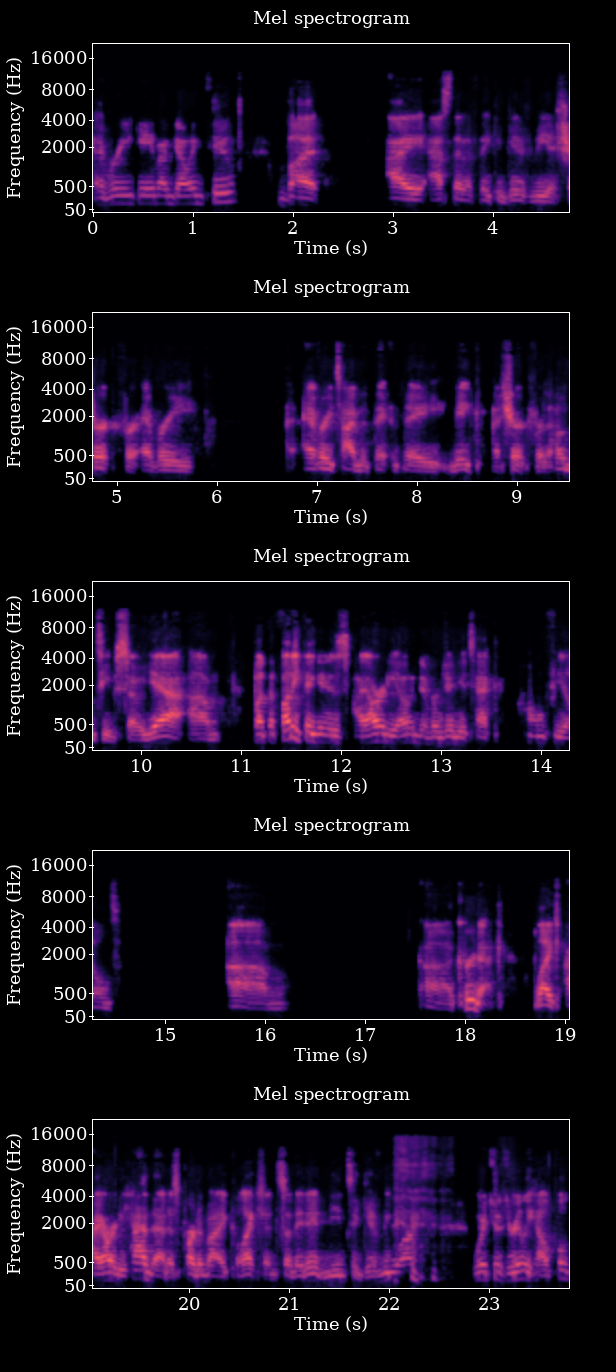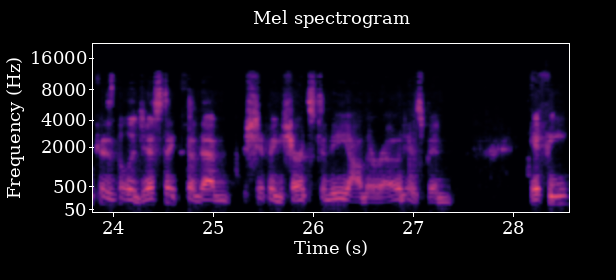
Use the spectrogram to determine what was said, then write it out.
every game I'm going to, but I asked them if they could give me a shirt for every every time that they, they make a shirt for the home team. So yeah, um, but the funny thing is, I already owned a Virginia Tech home field um, uh, crew neck. Like I already had that as part of my collection, so they didn't need to give me one, which is really helpful because the logistics of them shipping shirts to me on the road has been iffy.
